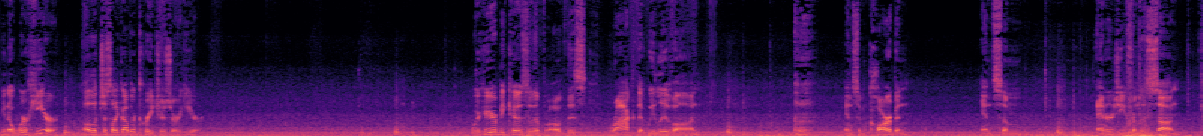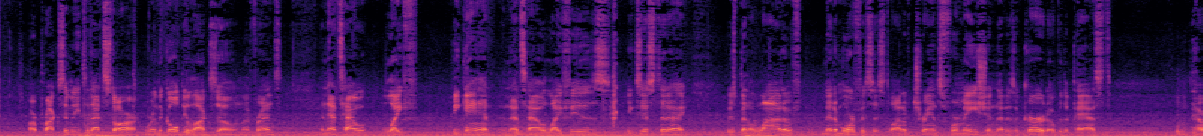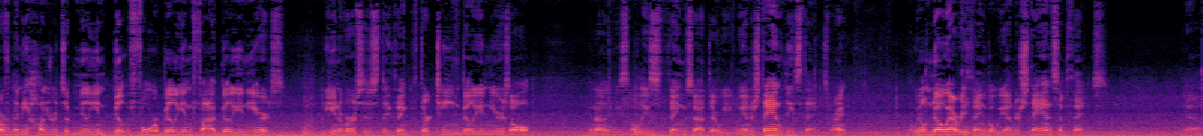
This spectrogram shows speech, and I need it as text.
you know we're here just like other creatures are here We're here because of, the, of this rock that we live on, and some carbon, and some energy from the sun. Our proximity to that star. We're in the Goldilocks zone, my friends, and that's how life began, and that's how life is exists today. There's been a lot of metamorphosis, a lot of transformation that has occurred over the past however many hundreds of million, four billion, five billion years. The universe is, they think, 13 billion years old. You know, these, all these things out there. We, we understand these things, right? We don't know everything, but we understand some things. Yeah.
